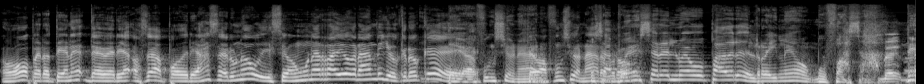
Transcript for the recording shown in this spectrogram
Oh, pero tienes, debería, o sea, podrías hacer una audición en una radio grande y yo creo que Te va a funcionar. Te va a funcionar, O sea, bro. puedes ser el nuevo padre del Rey León, Mufasa. Me, me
